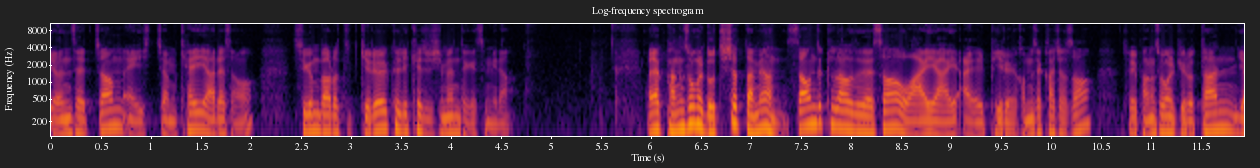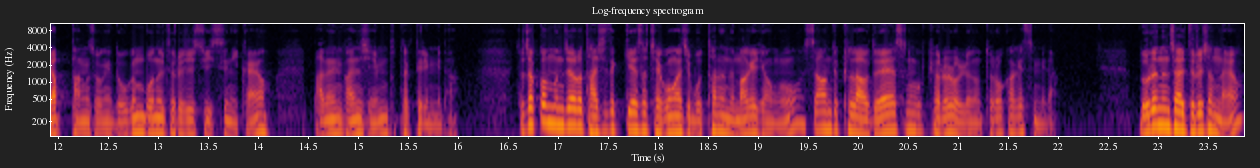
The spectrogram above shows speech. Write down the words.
연세.ac.kr에서 지금 바로 듣기를 클릭해 주시면 되겠습니다. 만약 방송을 놓치셨다면 사운드 클라우드에서 YIRB를 검색하셔서 저희 방송을 비롯한 옆 방송의 녹음본을 들으실 수 있으니까요. 많은 관심 부탁드립니다. 저작권 문제로 다시 듣기에서 제공하지 못하는 음악의 경우 사운드 클라우드에 선곡표를 올려놓도록 하겠습니다. 노래는 잘 들으셨나요?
